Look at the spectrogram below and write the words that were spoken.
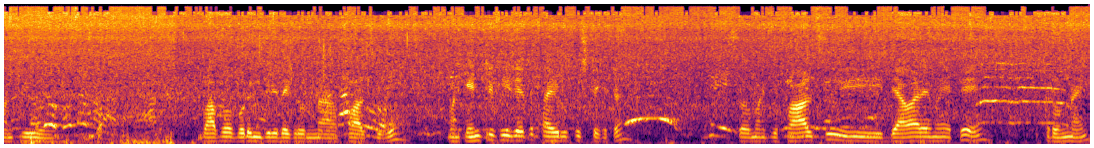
మనకి బాబా బుడంగిరి దగ్గర ఉన్న ఫాల్స్ ఇది. మనకి ఎంట్రీ ఫీజు అయితే ఫైవ్ రూపీస్ టికెట్ సో మనకి ఫాల్స్ ఈ దేవాలయం అయితే ఇక్కడ ఉన్నాయి.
